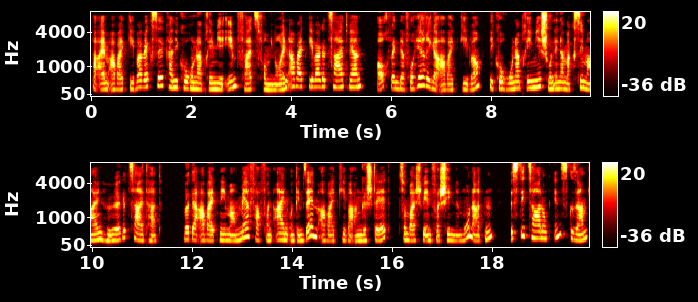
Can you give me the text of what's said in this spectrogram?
Bei einem Arbeitgeberwechsel kann die Corona-Prämie ebenfalls vom neuen Arbeitgeber gezahlt werden, auch wenn der vorherige Arbeitgeber die Corona-Prämie schon in der maximalen Höhe gezahlt hat. Wird der Arbeitnehmer mehrfach von ein und demselben Arbeitgeber angestellt, zum Beispiel in verschiedenen Monaten, ist die Zahlung insgesamt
